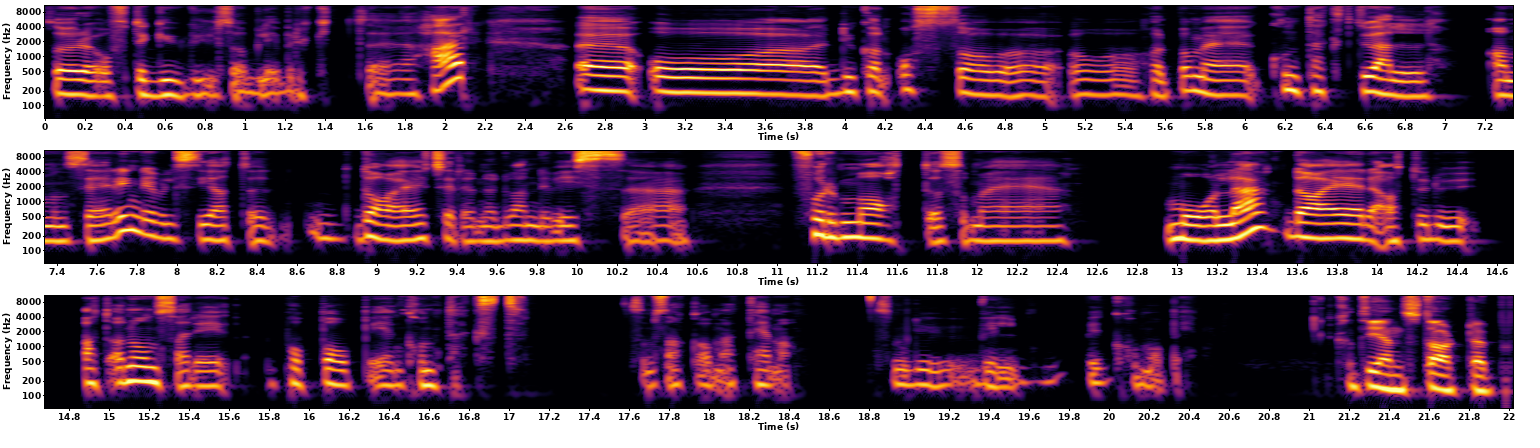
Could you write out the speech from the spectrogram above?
Så er det ofte Google som blir brukt her. Og du kan også holde på med kontekstuell annonsering, det vil si at da er ikke det nødvendigvis formatet som er målet, da er det at, du, at annonser di popper opp i en kontekst som snakker om et tema som du vil, komme opp i. Når en startup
